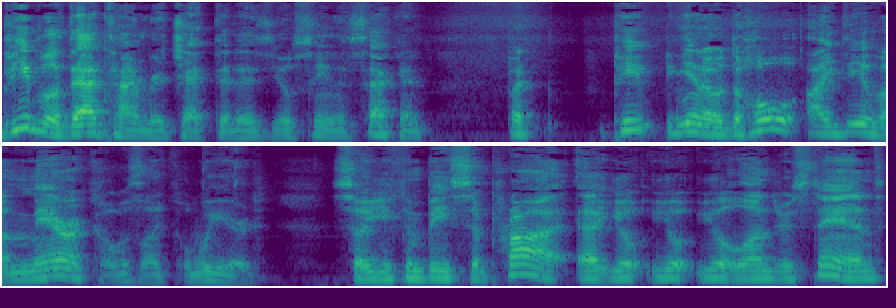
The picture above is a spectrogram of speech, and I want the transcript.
people at that time rejected, as you'll see in a second. But people, you know, the whole idea of America was like weird. So you can be surprised. Uh, you'll, you'll you'll understand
